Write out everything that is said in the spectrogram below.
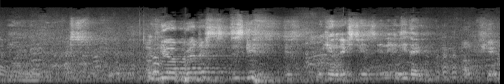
If you are brothers, just give. We can exchange anything. Okay.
